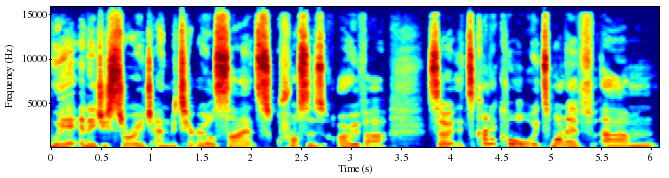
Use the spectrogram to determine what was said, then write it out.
where energy storage and materials science crosses over. So it's kind of cool. It's one of um,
